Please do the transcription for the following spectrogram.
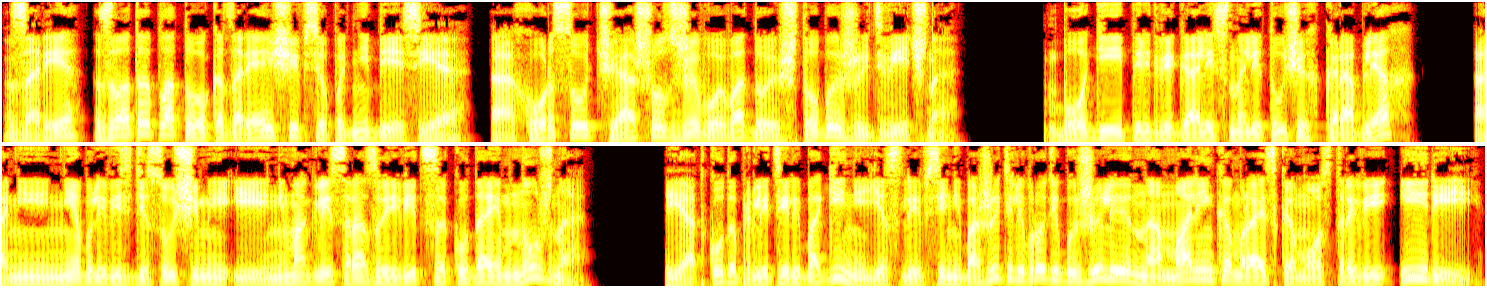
Заре – золотой платок, озаряющий все Поднебесье, а Хорсу – чашу с живой водой, чтобы жить вечно. Боги передвигались на летучих кораблях? Они не были вездесущими и не могли сразу явиться, куда им нужно? И откуда прилетели богини, если все небожители вроде бы жили на маленьком райском острове Ирии?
